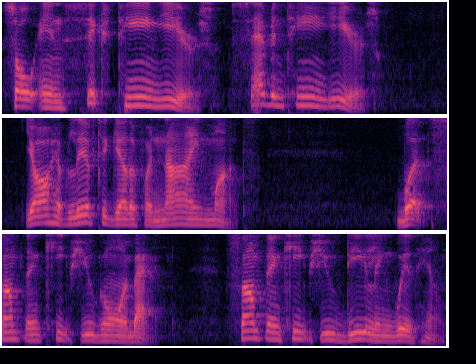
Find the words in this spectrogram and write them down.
So, in 16 years, 17 years, y'all have lived together for nine months. But something keeps you going back, something keeps you dealing with him.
